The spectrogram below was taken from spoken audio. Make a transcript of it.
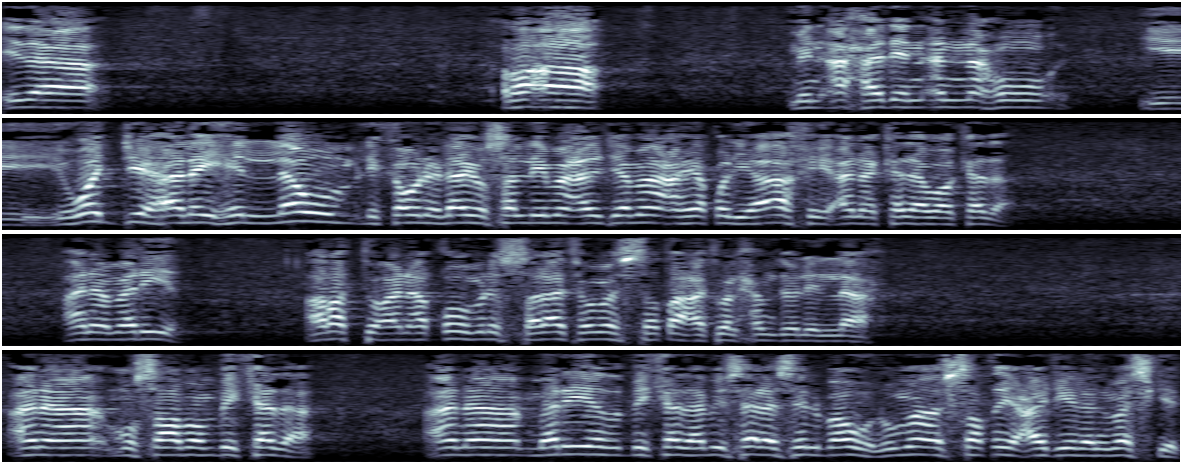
إذا رأى من أحد أنه يوجه عليه اللوم لكونه لا يصلي مع الجماعة يقول يا أخي أنا كذا وكذا. أنا مريض. أردت أن أقوم للصلاة وما استطعت والحمد لله. أنا مصاب بكذا. أنا مريض بكذا بسلس البول وما أستطيع أجي إلى المسجد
